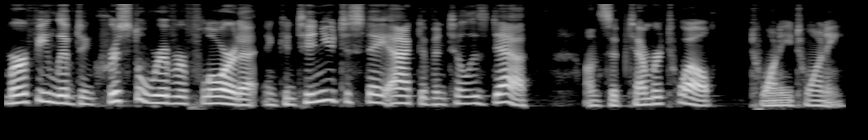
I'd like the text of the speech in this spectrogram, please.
Murphy lived in Crystal River, Florida, and continued to stay active until his death on September 12, 2020.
